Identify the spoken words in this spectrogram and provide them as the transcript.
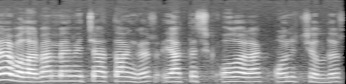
Merhabalar ben Mehmet Cihat Dangır. Yaklaşık olarak 13 yıldır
